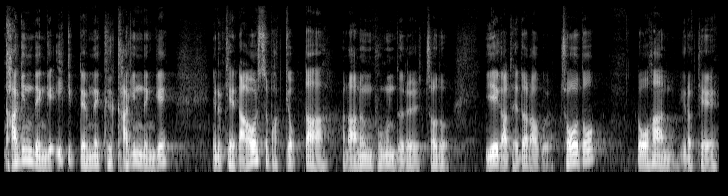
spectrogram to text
각인된 게 있기 때문에 그 각인된 게 이렇게 나올 수밖에 없다라는 부분들을 저도 이해가 되더라고요. 저도 또한 이렇게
